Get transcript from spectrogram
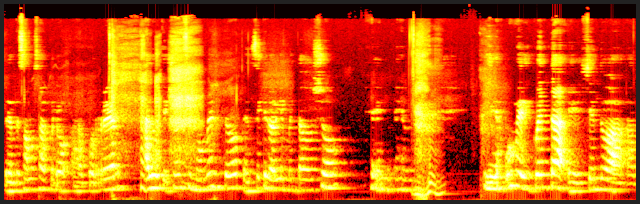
pero empezamos a, a, correr algo que yo en su momento pensé que lo había inventado yo. y después me di cuenta, eh, yendo a,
